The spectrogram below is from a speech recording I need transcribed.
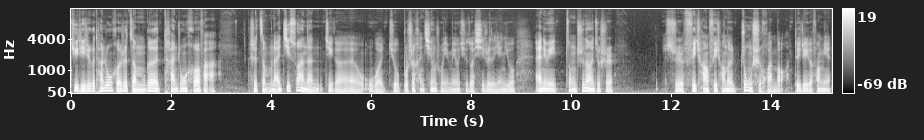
具体这个碳中和是怎么个碳中和法，是怎么来计算的，这个我就不是很清楚，也没有去做细致的研究。Anyway，总之呢，就是是非常非常的重视环保，对这个方面，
